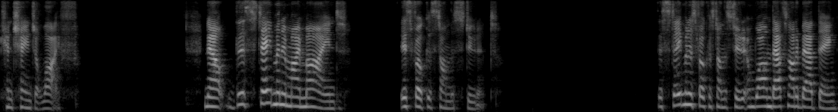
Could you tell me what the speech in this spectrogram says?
can change a life. Now, this statement in my mind is focused on the student. The statement is focused on the student. And while that's not a bad thing,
